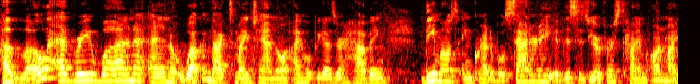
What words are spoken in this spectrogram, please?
Hello everyone and welcome back to my channel. I hope you guys are having the most incredible Saturday. If this is your first time on my,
